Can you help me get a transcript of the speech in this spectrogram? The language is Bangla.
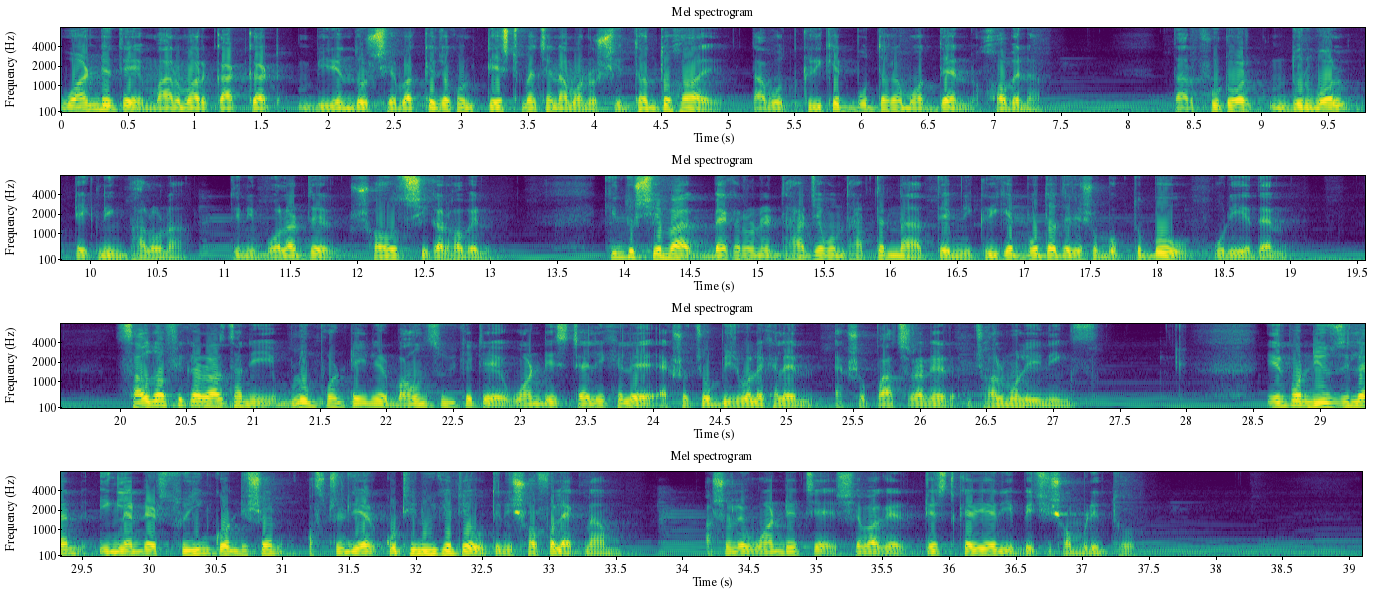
ওয়ানডেতে মারমার কাটকাট বীরেন্দর সেবাগকে যখন টেস্ট ম্যাচে নামানোর সিদ্ধান্ত হয়, তাবৎ ক্রিকেট বোদ্ধারা মত দেন, হবে না। তার ফুটওয়ার্ক দুর্বল, টেকনিক ভালো না। তিনি বোলারদের সহজ শিকার হবেন। কিন্তু সেবাগ ব্যাকরণের ধার যেমন ধারতেন না, তেমনি ক্রিকেট বোদ্ধাদের এসব বক্তব্যও উড়িয়ে দেন। সাউথ আফ্রিকার রাজধানী ব্লুমফন্টেইনের বাউন্স উইকেটে ওয়ানডে স্টাইলে খেলে একশো চব্বিশ বলে খেলেন একশো পাঁচ রানের ঝলমলে ইনিংস। এরপর নিউজিল্যান্ড ইংল্যান্ডের সুইং কন্ডিশন, অস্ট্রেলিয়ার কঠিন উইকেটেও তিনি সফল এক নাম। আসলে ওয়ানডের চেয়ে সেবাগের টেস্ট ক্যারিয়ারই বেশি সমৃদ্ধ।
